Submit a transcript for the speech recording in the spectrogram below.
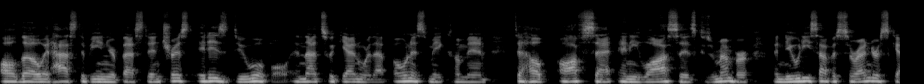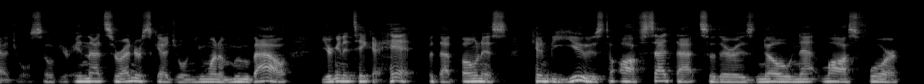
although it has to be in your best interest, it is doable. And that's again where that bonus may come in to help offset any losses. Because remember, annuities have a surrender schedule. So if you're in that surrender schedule and you want to move out, you're going to take a hit, but that bonus can be used to offset that. So there is no net loss for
